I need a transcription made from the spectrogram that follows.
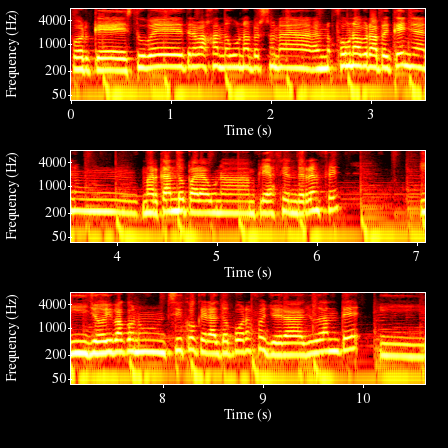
Porque estuve trabajando con una persona, fue una obra pequeña, en un, marcando para una ampliación de Renfe. Y yo iba con un chico que era el topógrafo, yo era ayudante y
